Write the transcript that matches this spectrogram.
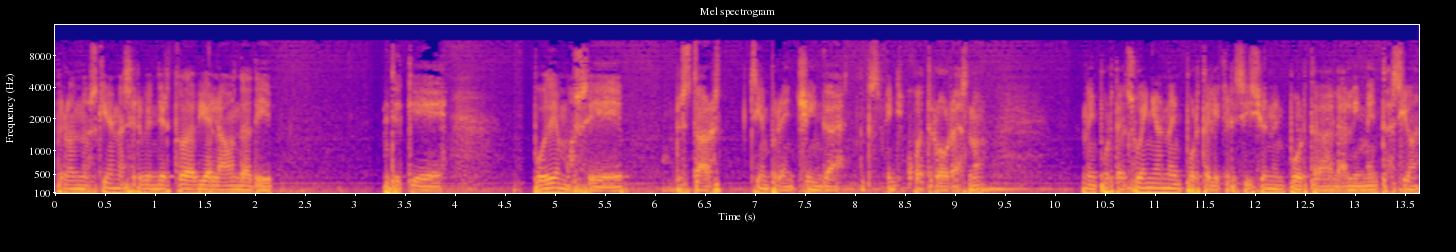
pero nos quieren hacer vender todavía la onda de, de que podemos eh, estar siempre en chinga las 24 horas, ¿no? No importa el sueño, no importa el ejercicio, no importa la alimentación.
